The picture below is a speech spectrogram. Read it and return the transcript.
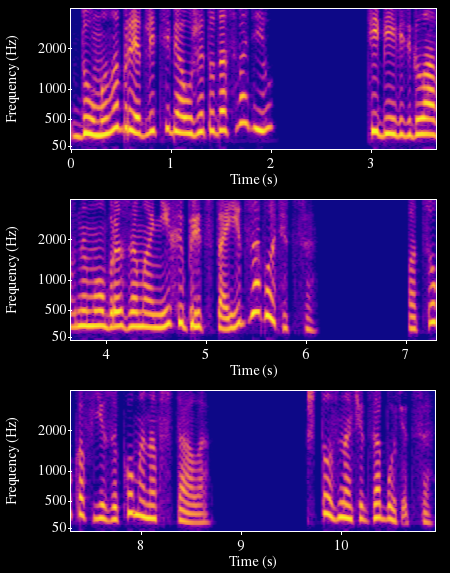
«Думала, Брэдли тебя уже туда сводил. Тебе ведь главным образом о них и предстоит заботиться». Подсоков языком, она встала. «Что значит заботиться?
